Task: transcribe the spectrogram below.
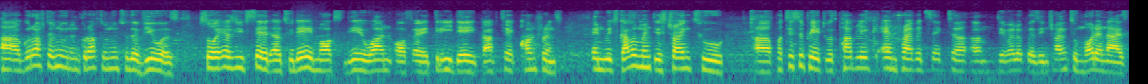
Uh, good afternoon and good afternoon to the viewers. So, as you've said, uh, today marks day one of a three day GovTech conference in which government is trying to uh, participate with public and private sector um, developers in trying to modernize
